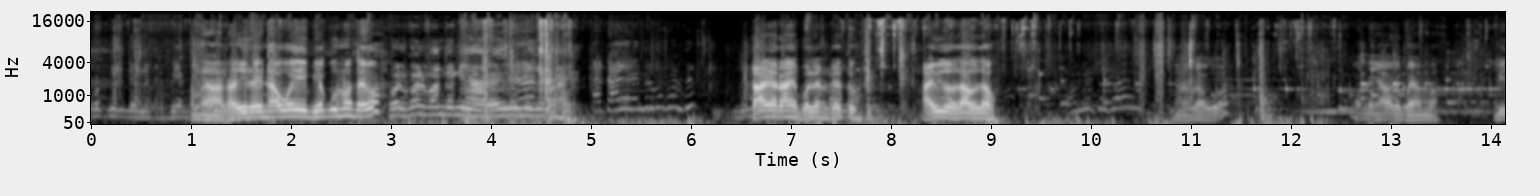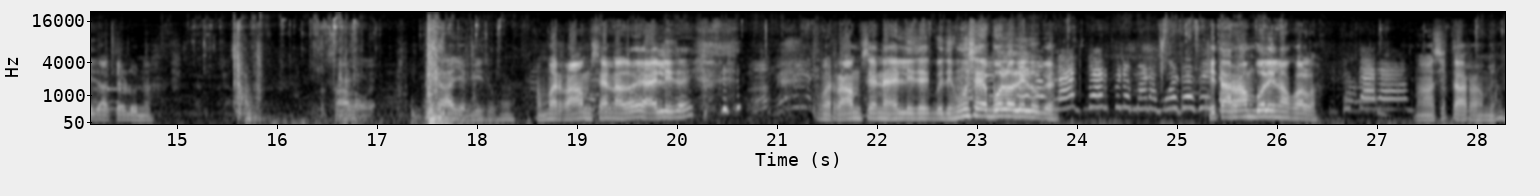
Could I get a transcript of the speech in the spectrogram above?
તમે આ રહી રહી ના હોય એ ભેગું ન થાય હો. ખોલ ખોલ વાંધો નહીં આ રહી ટાયર અહીં ભલે ને રહેતું આવી જાઓ જાવ જાવ હા જાઓ હો. હું નહીં આવે ભાઈ આમાં. બીજા ખેડૂના ચાલો હવે. જાય બીજું હું. અમારે રામ સેના જોઈએ હાલી જાય. અમારે રામ સેના હાલી જાય બધી. હું છે બોલો લીલું કે? સીતારામ બોલી નાખો હાલો. હા સીતારામ એમ.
